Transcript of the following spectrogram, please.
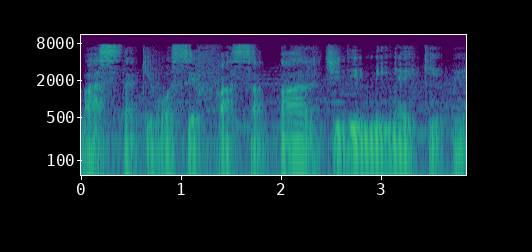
Basta que você faça parte de minha equipe.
